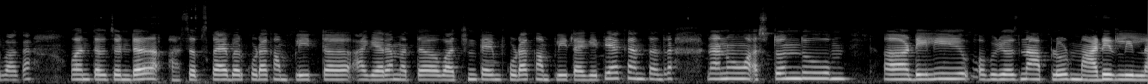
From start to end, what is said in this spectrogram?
ಇವಾಗ ಒನ್ ತೌಸಂಡ್ ಸಬ್ಸ್ಕ್ರೈಬರ್ ಕೂಡ ಕಂಪ್ಲೀಟ್ ಆಗ್ಯಾರ ಮತ್ತು ವಾಚಿಂಗ್ ಟೈಮ್ ಕೂಡ ಕಂಪ್ಲೀಟ್ ಆಗೈತಿ. ಯಾಕಂತಂದ್ರೆ ನಾನು ಅಷ್ಟೊಂದು ಡೈಲಿ ವಿಡಿಯೋಸ್ನ ಅಪ್ಲೋಡ್ ಮಾಡಿರಲಿಲ್ಲ.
